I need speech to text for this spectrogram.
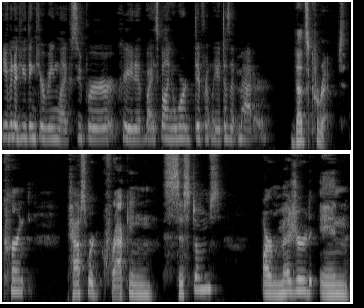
even if you think you're being like super creative by spelling a word differently, it doesn't matter. That's correct. Current password cracking systems are measured in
